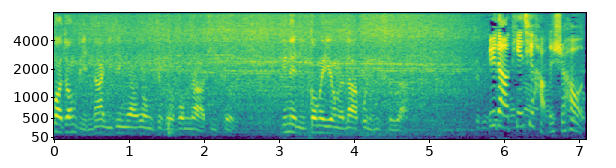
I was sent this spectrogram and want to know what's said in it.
化妆品，它一定要用这个蜂蜡去做，因为你工业用的蜡不能吃啊。遇到天气好的时候，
